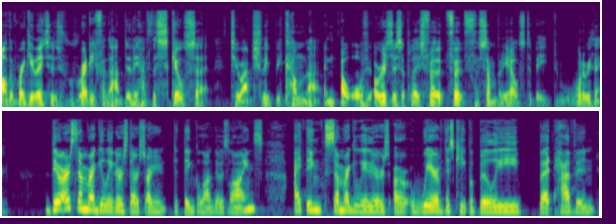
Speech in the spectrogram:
Are the regulators ready for that? Do they have the skill set to actually become that? And, or, or is this a place for, for, for somebody else to be? What do we think? There are some regulators that are starting to think along those lines. I think some regulators are aware of this capability, but haven't.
